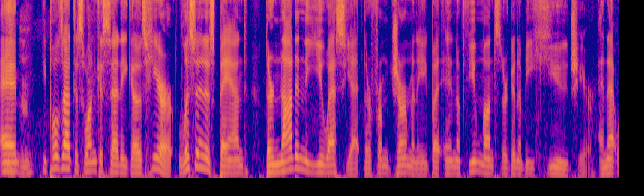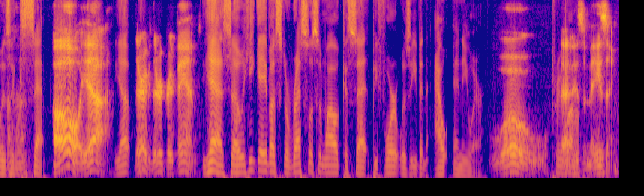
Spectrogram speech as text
and he pulls out this one cassette. He goes, "Here, listen to this band." They're not in the U.S. yet. They're from Germany, but in a few months they're going to be huge here. And that was uh-huh. Accept. Oh yeah. Yep. They're they're a great band. yeah. So he gave us the Restless and Wild cassette before it was even out anywhere. Whoa. Pretty That is wild. amazing.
